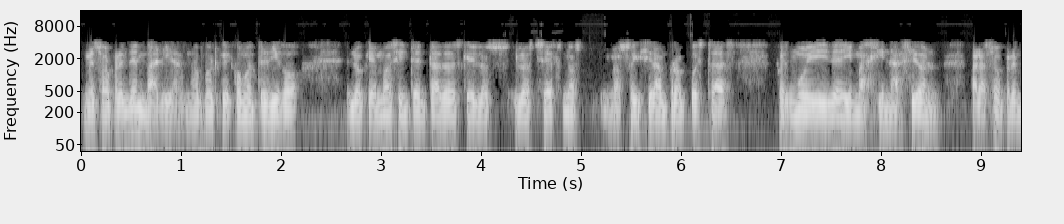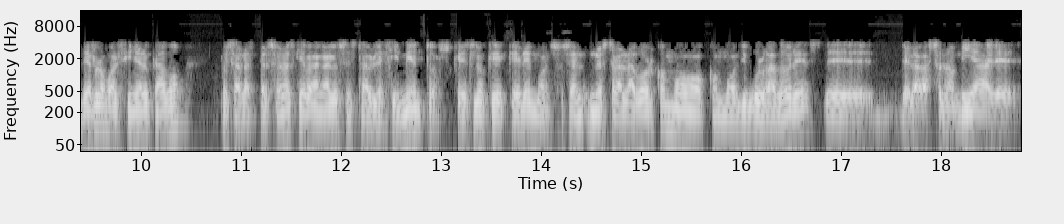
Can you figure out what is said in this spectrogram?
me sorprenden varias, ¿no? Porque, como te digo, lo que hemos intentado es que los, los chefs nos, nos hicieran propuestas pues muy de imaginación, para sorprender luego, al fin y al cabo, pues a las personas que van a los establecimientos, que es lo que queremos. O sea, nuestra labor como, como divulgadores de, de la gastronomía, de,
